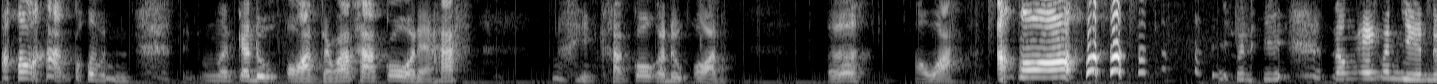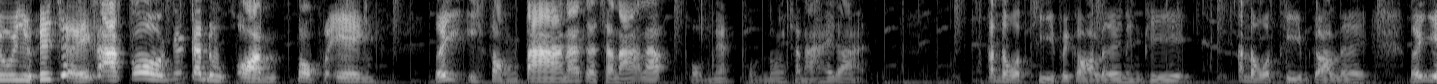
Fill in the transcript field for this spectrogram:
เอาคาโก้มันมันกระดูกอ่อนจังวะคาโก้เนี่ยฮะ คาโก้กระดูกอ่อน เออ เอาว่ะเอาอยู่ดีน้องเอ็กมันยืนดูอยู่เฉยๆคาโก้ก็กระดูกอ่อนตกไปเอง เฮ้ย อีกสองตาน่าจะชนะแล้ว ผมเนี่ย ผมต้องชนะให้ได้ กระโดดถีบไปก่อนเลยหนึ่งที กระโดดถีบก่อนเลย เฮ้ยเย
